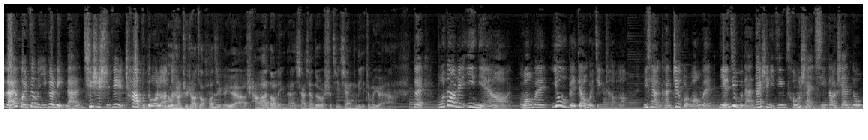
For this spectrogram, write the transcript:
来回这么一个岭南，其实时间也差不多了。路上至少走好几个月啊！长安到岭南，想想都有十几千里这么远啊！对，不到这一年啊，王维又被调回京城了。你想想看，这会儿王维年纪不大，但是已经从陕西到山东，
